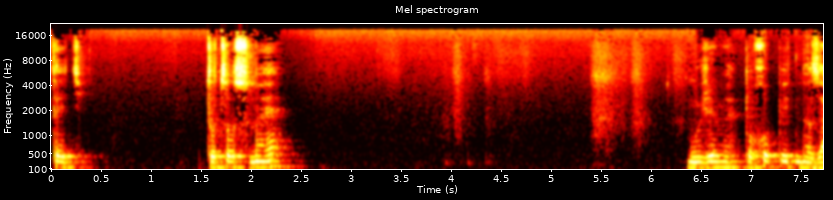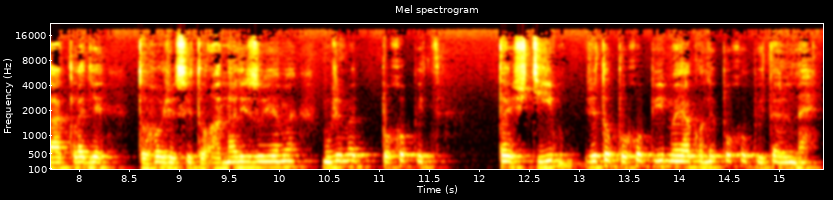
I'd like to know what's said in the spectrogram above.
Teď to, co jsme, můžeme pochopit na základě toho, že si to analyzujeme, můžeme pochopit tež tím, že to pochopíme jako nepochopitelné.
